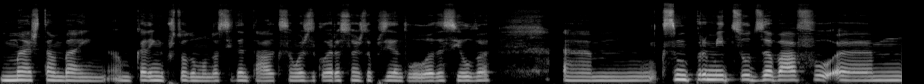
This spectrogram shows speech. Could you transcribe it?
mas também um bocadinho por todo o mundo ocidental, que são as declarações do Presidente Lula da Silva, um, que se me permites o desabafo, um,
